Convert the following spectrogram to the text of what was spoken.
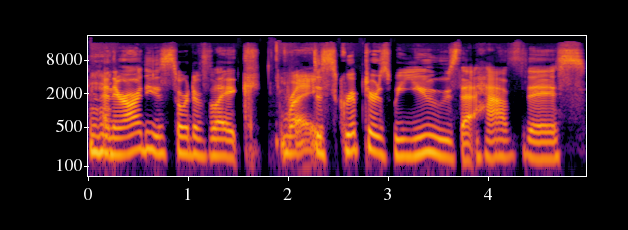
Mhm. and there are these sort of like right. descriptors we use that have this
